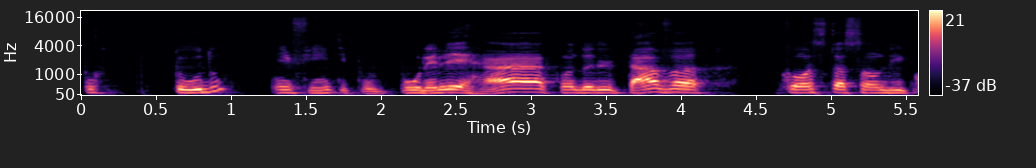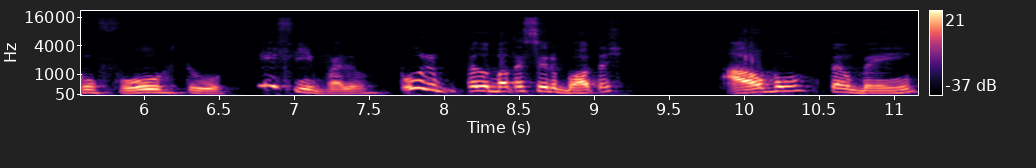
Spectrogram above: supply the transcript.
por tudo, enfim, tipo, por ele errar, quando ele estava com a situação de conforto, enfim, velho. Por, pelo Bottas ser o Bottas, álbum também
